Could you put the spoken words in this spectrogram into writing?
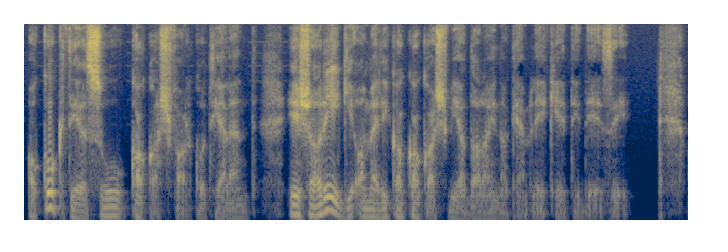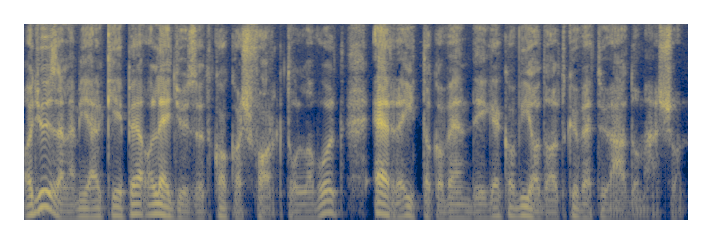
A koktél szó kakasfarkot jelent, és a régi Amerika kakas viadalainak emlékét idézi. A győzelem jelképe a legyőzött kakas farktolla volt, erre ittak a vendégek a viadalt követő áldomáson.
